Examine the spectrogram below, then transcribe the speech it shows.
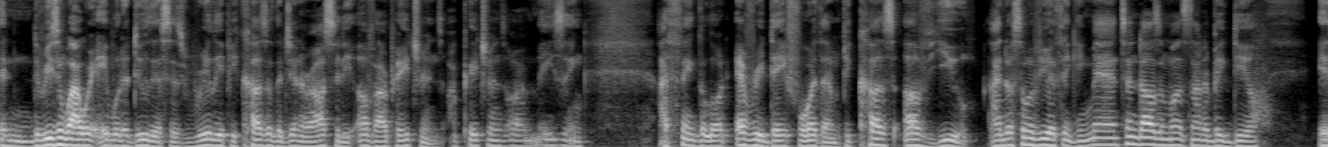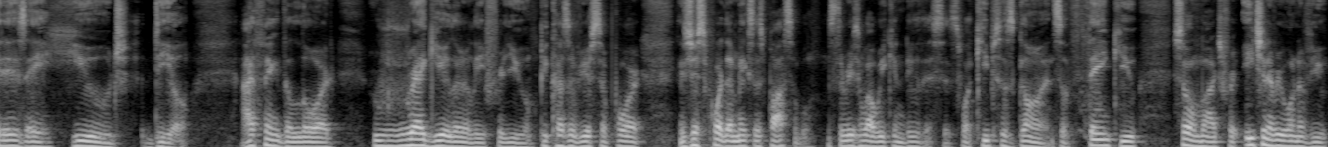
and the reason why we're able to do this is really because of the generosity of our patrons. Our patrons are amazing. I thank the Lord every day for them because of you. I know some of you are thinking, man, $10 a month is not a big deal. It is a huge deal. I thank the Lord regularly for you because of your support. It's your support that makes this possible. It's the reason why we can do this. It's what keeps us going. So thank you so much for each and every one of you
